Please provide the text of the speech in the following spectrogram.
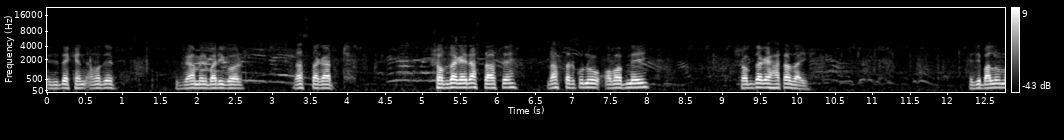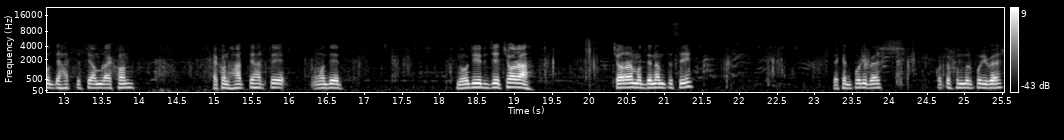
এই যে দেখেন আমাদের গ্রামের বাড়িঘর, রাস্তাঘাট, সব জায়গায় রাস্তা আছে। রাস্তার কোনো অভাব নেই, সব জায়গায় হাঁটা যায়। এই যে বালুর মধ্যে হাঁটতেছি আমরা এখন। এখন হাঁটতে হাঁটতে আমাদের নদীর যে চড়া চড়ার মধ্যে নামতেছি। দেখেন পরিবেশ কত সুন্দর পরিবেশ।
